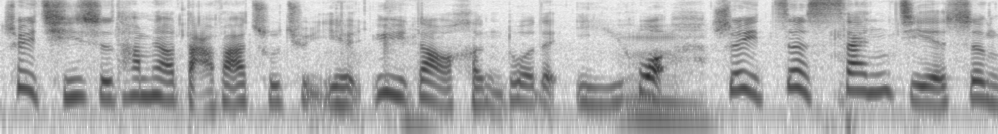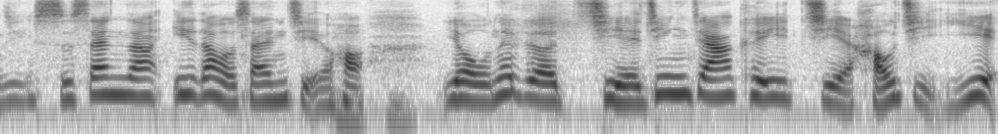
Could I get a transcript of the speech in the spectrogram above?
所以其实他们要打发出去，也遇到很多的疑惑。所以这三节圣经十三章一到三节哈，有那个解经家可以解好几页，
